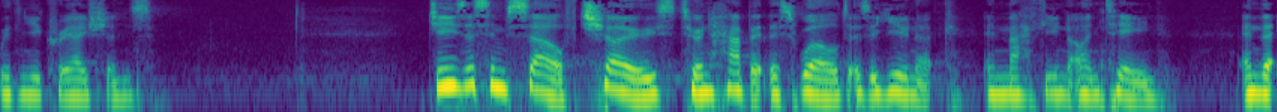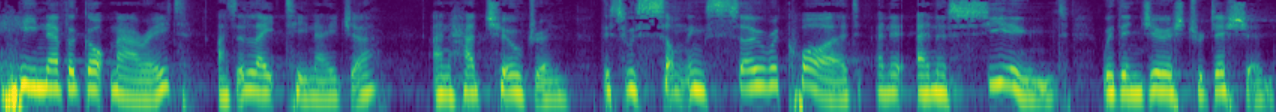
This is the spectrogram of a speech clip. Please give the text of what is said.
with new creations. Jesus himself chose to inhabit this world as a eunuch in Matthew 19 in that he never got married as a late teenager and had children. This was something so required and, and assumed within Jewish tradition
